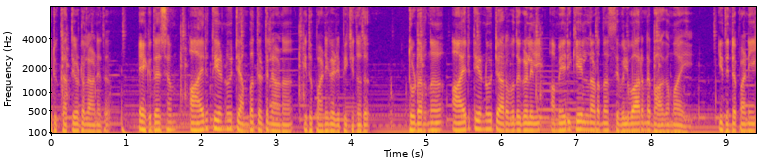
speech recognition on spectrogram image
ഒരു കത്തീഡ്രലാണിത്. ഏകദേശം ആയിരത്തി എണ്ണൂറ്റി അമ്പത്തെട്ടിലാണ് ഇത് പണി കഴിപ്പിക്കുന്നത്. തുടർന്ന് ആയിരത്തി എണ്ണൂറ്റി അറുപതുകളിൽ അമേരിക്കയിൽ നടന്ന സിവിൽ വാറിന്റെ ഭാഗമായി ഇതിന്റെ പണി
